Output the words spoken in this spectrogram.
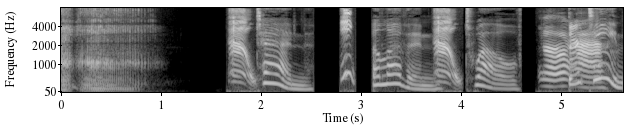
Ow. Ten. Eek. Eleven. Ow. Twelve. Uh. Thirteen.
